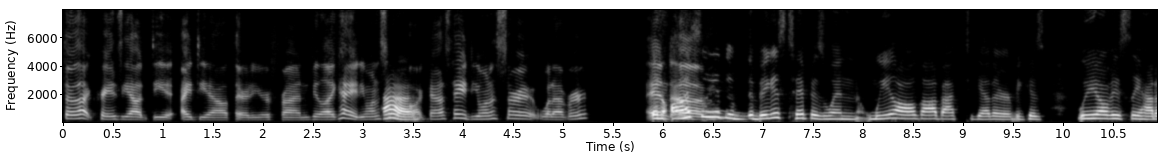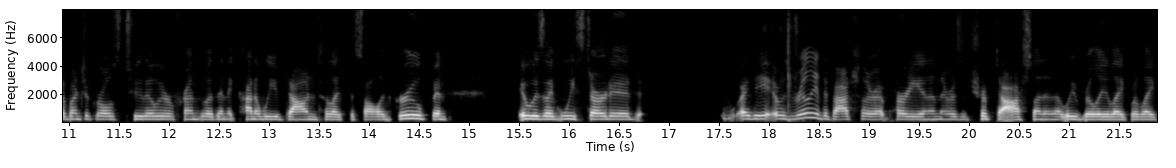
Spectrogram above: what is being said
throw that crazy out de- idea out there to your friend. Be like, hey, do you want to start Yeah. a podcast? Hey, do you want to start whatever? and, And, honestly, um, the, the biggest tip is when we all got back together because we obviously had a bunch of girls too that we were friends with, and it kind of weaved down to like the solid group. And it was like we started I think it was really the bachelorette party, and then there was a trip to Ashland, and that we really like were like,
